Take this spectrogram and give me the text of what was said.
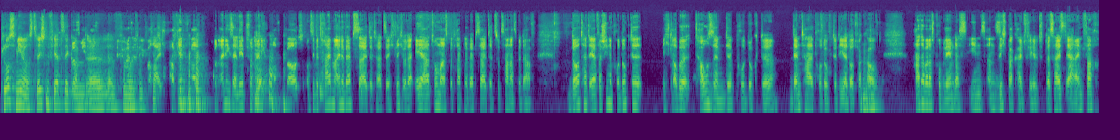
Plus, minus, zwischen 40 Plus, und äh, 55. Auf jeden Fall schon einiges erlebt, schon einiges aufgebaut. Und sie betreiben eine Webseite tatsächlich, oder er, Thomas, betreibt eine Webseite zu Zahnarztbedarf. Dort hat er verschiedene Produkte, ich glaube, tausende Produkte Dentalprodukte, die er dort verkauft. Mhm. Hat aber das Problem, dass ihm an Sichtbarkeit fehlt. Das heißt, er einfach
